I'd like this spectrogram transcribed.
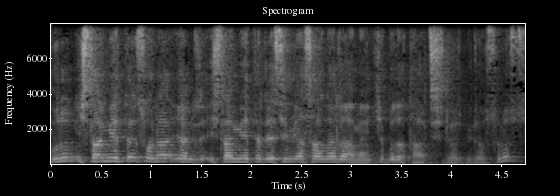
Bunun İslamiyet'ten sonra yani İslamiyet'te resim yasağına rağmen ki bu da tartışılıyor biliyorsunuz.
